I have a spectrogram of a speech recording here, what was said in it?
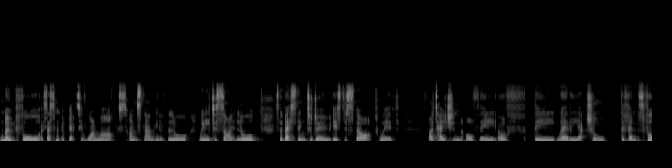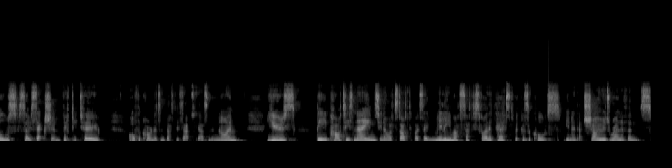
Note for assessment objective one marks, understanding of the law, we need to cite law. So the best thing to do is to start with citation of the of the where the actual defence falls. So section 52 of the Coroners and Justice Act 2009. Use the parties' names. You know, I've started by saying Millie must satisfy the test because, of course, you know, that shows relevance.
